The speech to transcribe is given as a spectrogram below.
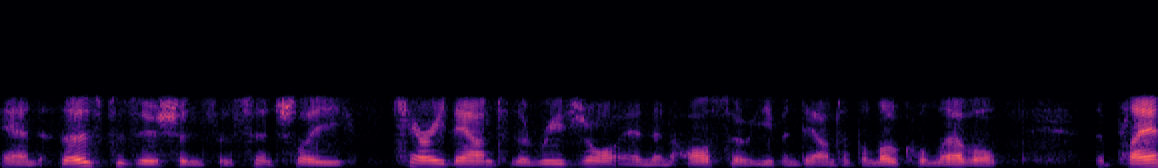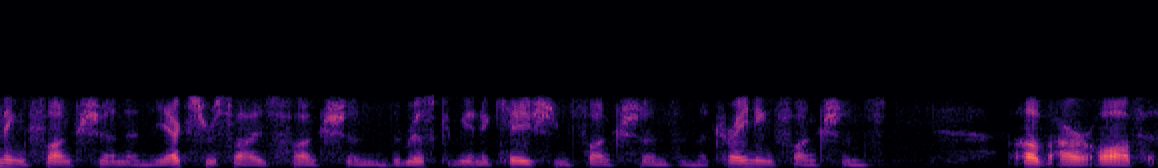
And those positions essentially carry down to the regional and then also even down to the local level the planning function and the exercise function, the risk communication functions, and the training functions of our office.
